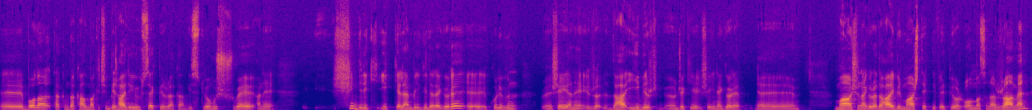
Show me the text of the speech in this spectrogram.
E, Bola takımda kalmak için bir hayli yüksek bir rakam istiyormuş ve hani şimdilik ilk gelen bilgilere göre kulübün şey yani daha iyi bir önceki şeyine göre maaşına göre daha iyi bir maaş teklif ediyor olmasına rağmen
